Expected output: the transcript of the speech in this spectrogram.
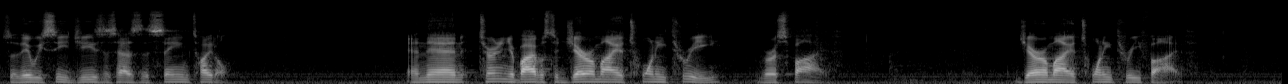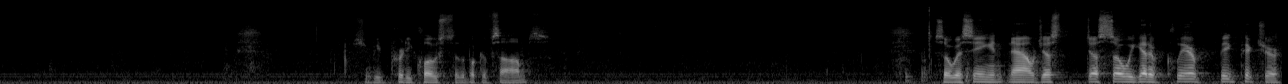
So there we see Jesus has the same title. And then turn in your Bibles to Jeremiah 23, verse 5. Jeremiah 23, 5. Should be pretty close to the book of Psalms. So we're seeing it now, just, just so we get a clear, big picture.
